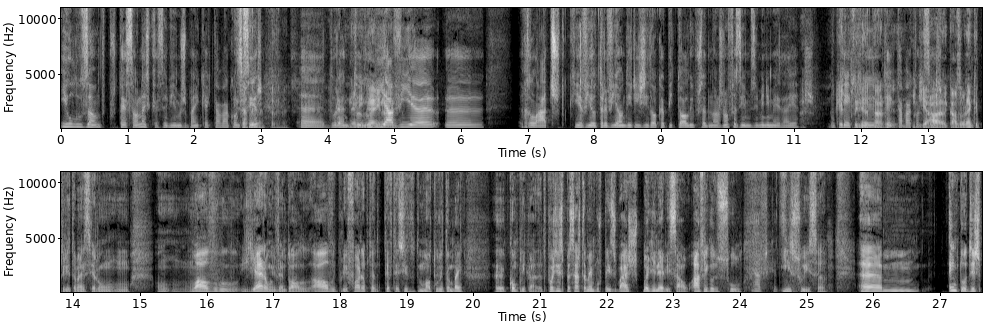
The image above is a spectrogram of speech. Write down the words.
ilusão de proteção. Nem sequer sabíamos bem o que é que estava a acontecer. Exatamente, exatamente. durante Nem todo ninguém, o dia é? havia relatos de que havia outro avião dirigido ao Capitólio, portanto nós não fazíamos a mínima ideia. Mas... O que, é que, que, estar, que, é que estava a acontecer? E que a Casa Branca poderia também ser um, um, um, um, alvo, e era um eventual alvo, e por aí fora, portanto deve ter sido uma altura também uh, complicada. Depois disso passaste também pelos Países Baixos, pela Guiné-Bissau, África do Sul África do e Sul. Suíça. Um, em todos estes,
